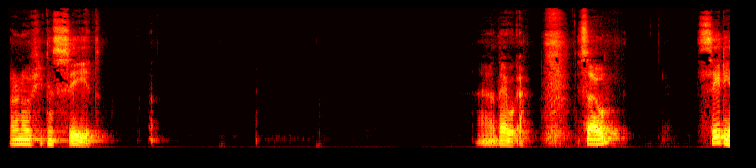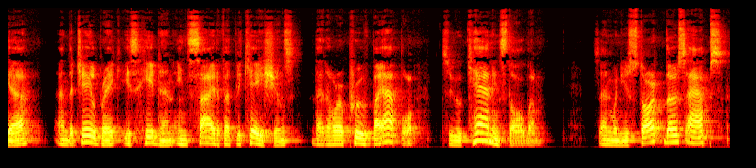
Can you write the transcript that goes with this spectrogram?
I don't know if you can see it. Uh, there we go. So, Cydia and the jailbreak is hidden inside of applications that are approved by Apple, so you can install them. So, and when you start those apps,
